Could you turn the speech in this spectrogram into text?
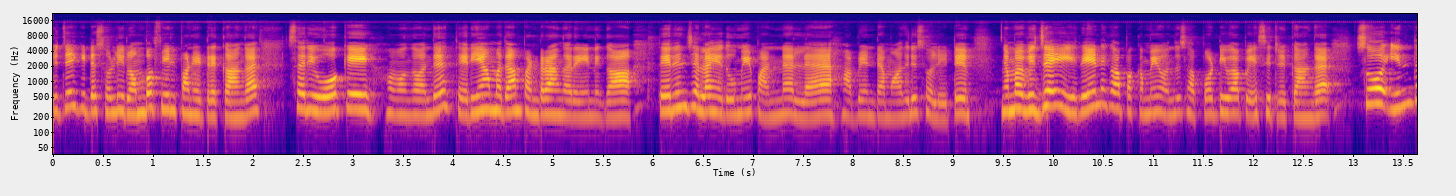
விஜய் கிட்ட சொல்லி ரொம்ப ஃபீல் பண்ணிகிட்ருக்காங்க சரி ஓகே அவங்க வந்து தெரியாமல் தான் பண்ணுறாங்க ரேணுகா. தெரிஞ்செல்லாம் எதுவுமே பண்ணலை அப்படின்ற மாதிரி சொல்லிட்டு நம்ம விஜய் ரேணுகா பக்கமே வந்து சப்போர்ட்டிவாக பேசிகிட்டு இருக்காங்க. ஸோ இந்த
